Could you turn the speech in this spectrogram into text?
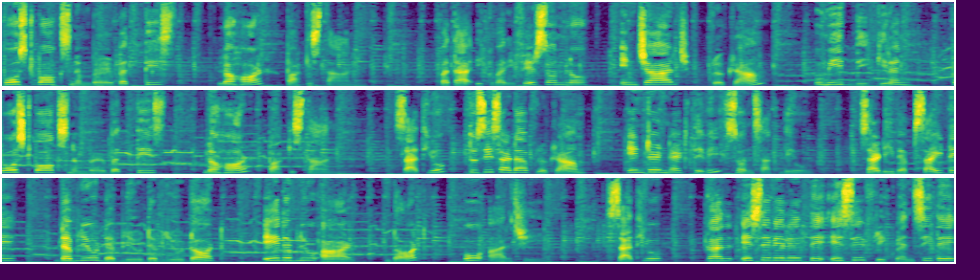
post box number 32 Lahore Pakistan ਪਤਾ ਇੱਕ ਵਾਰੀ ਫਿਰ ਸੁਣ ਲਓ ਇੰਚਾਰਜ ਪ੍ਰੋਗਰਾਮ ਉਮੀਦ ਦੀ ਕਿਰਨ post box number 32 Lahore Pakistan ਸਾਥਿਓ ਤੁਸੀਂ ਸਾਡਾ ਪ੍ਰੋਗਰਾਮ ਇੰਟਰਨੈਟ ਤੇ ਵੀ ਸੁਣ ਸਕਦੇ ਹੋ ਸਾਡੀ ਵੈਬਸਾਈਟ ਹੈ www.awr.org ਸਾਥਿਓ ਕੱਲ ਇਸੇ ਵੇਲੇ ਤੇ ਇਸੇ ਫ੍ਰੀਕੁਐਂਸੀ ਤੇ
